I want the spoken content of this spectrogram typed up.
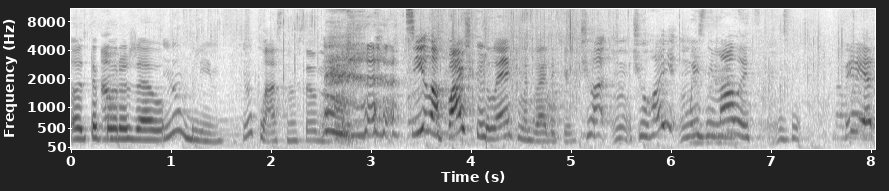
Ось таку А- рожеву. Ну блін, ну класно, все одно. Ціла пачка жилеєк медведиків. Чого, чого ми знімали? Привіт!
